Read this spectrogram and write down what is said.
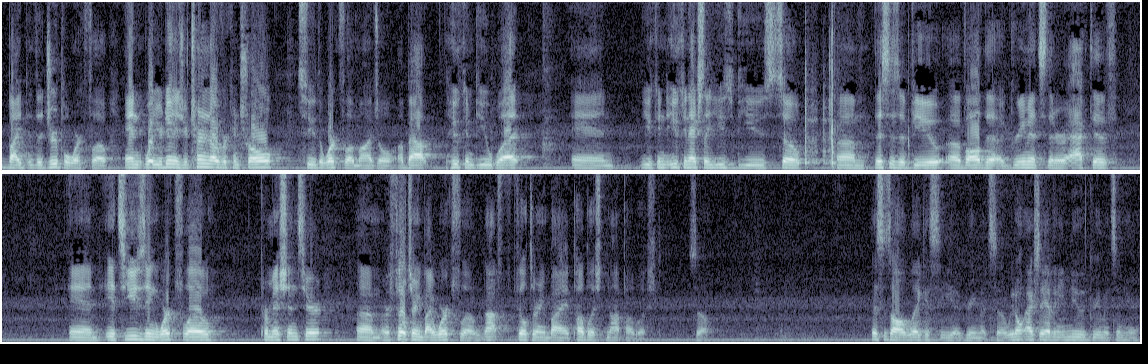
by the Drupal workflow. And what you're doing is you're turning over control to the workflow module about who can view what, and you can you can actually use views. So um, this is a view of all the agreements that are active, and it's using workflow permissions here, um, or filtering by workflow, not filtering by published, not published. So. This is all legacy agreements, so we don't actually have any new agreements in here.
